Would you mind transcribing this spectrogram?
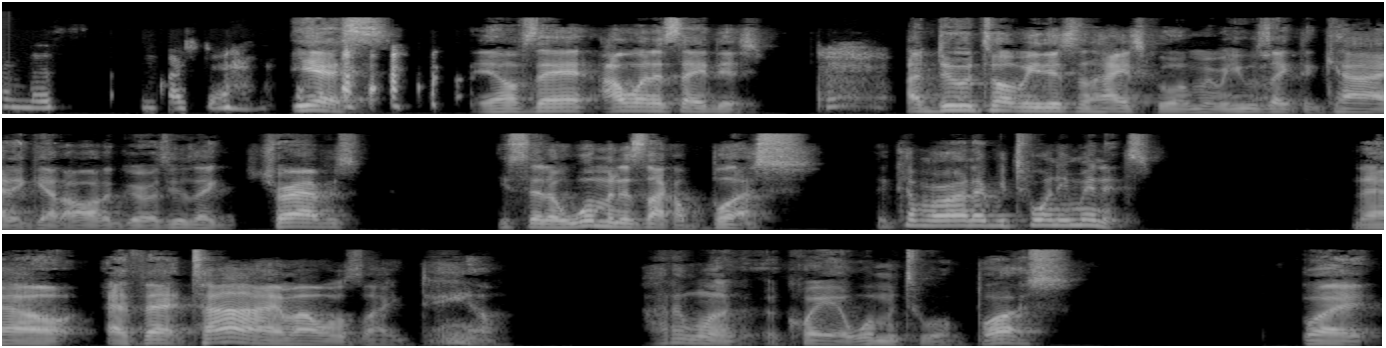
on this question? yes. you know what I'm saying? I want to say this. A dude told me this in high school. I remember he was like the guy that got all the girls. He was like, Travis, he said, a woman is like a bus. They come around every 20 minutes. Now, at that time, I was like, damn, I don't want to equate a woman to a bus. But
